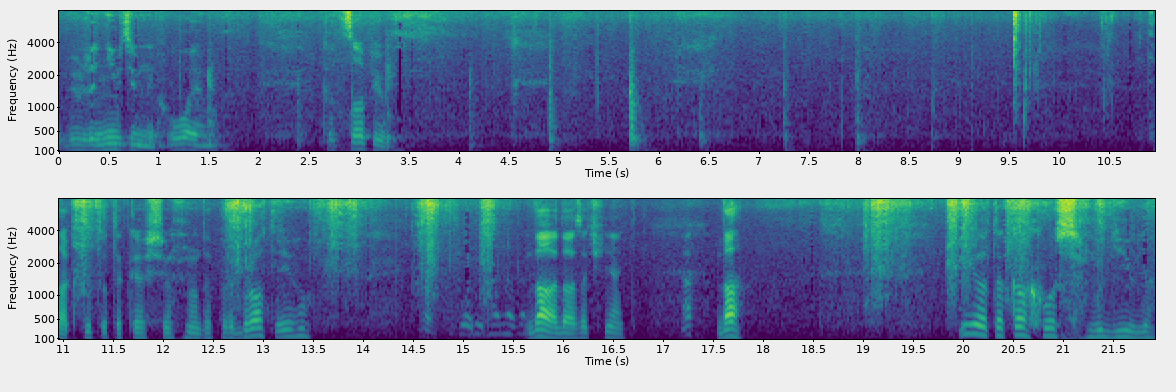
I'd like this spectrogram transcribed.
Ми вже німців не ховаємо. Кацапів. Так, тут отаке все, треба прибрати його. Да, да, зачиняйте. А? Да. І отака хоз будівля.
